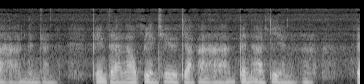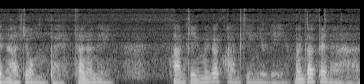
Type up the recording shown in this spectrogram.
อาหารเหมือนกัน เพียงแต่เราเปลี่ยนชื่อจากอาหารเป็นอาเจียน เป็นอาจมไป เท่านั้นเอง ความจริงมันก็ความจริงอยู่ดี มันก็เป็นอาหาร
